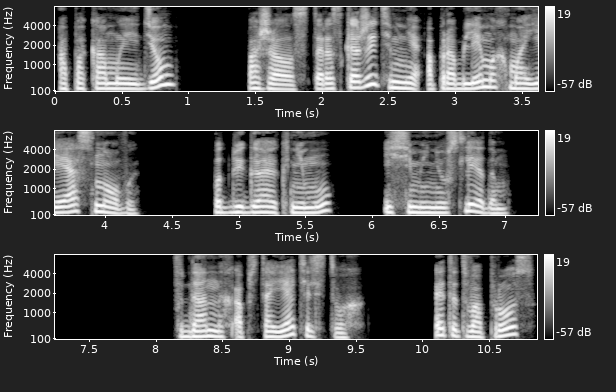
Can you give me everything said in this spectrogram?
«А пока мы идем, пожалуйста, расскажите мне о проблемах моей основы», подбегая к нему и семеню следом. В данных обстоятельствах этот вопрос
